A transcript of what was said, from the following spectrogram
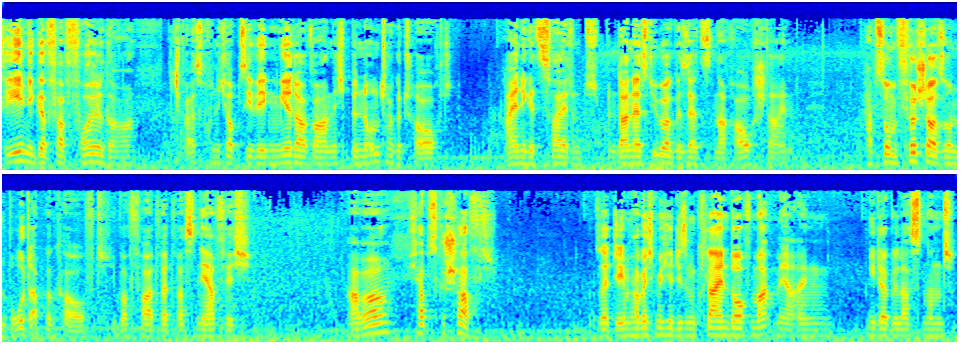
wenige Verfolger. Ich weiß auch nicht, ob sie wegen mir da waren. Ich bin untergetaucht. einige Zeit und bin dann erst übergesetzt nach Rauchstein. Hab so einem Fischer so ein Boot abgekauft. Die Überfahrt wird etwas nervig. Aber ich hab's geschafft. Seitdem habe ich mich in diesem kleinen Dorf Magmeer ein niedergelassen und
